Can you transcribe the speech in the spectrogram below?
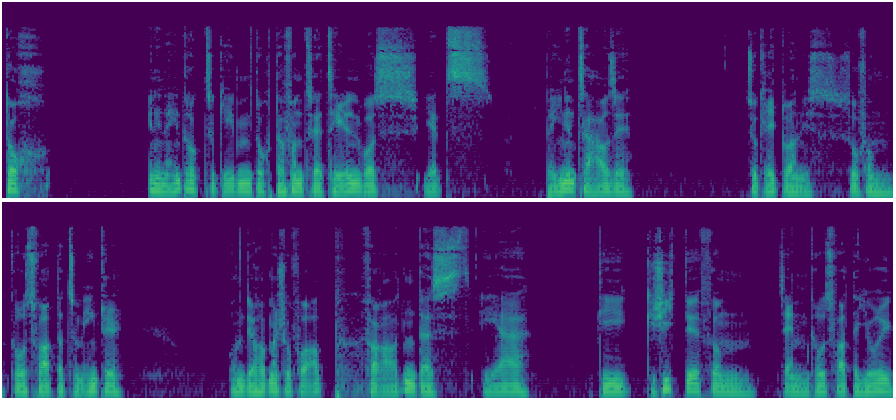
doch einen Eindruck zu geben, doch davon zu erzählen, was jetzt bei Ihnen zu Hause so geredet worden ist, so vom Großvater zum Enkel. Und er hat mir schon vorab verraten, dass er die Geschichte von seinem Großvater Juri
